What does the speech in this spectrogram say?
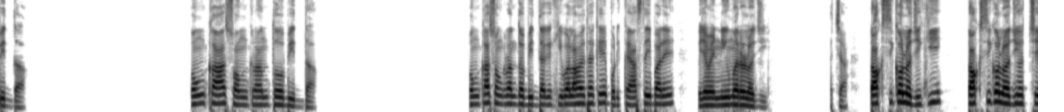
বিদ্যা। সংখ্যা সংক্রান্ত বিদ্যা সংখ্যা সংক্রান্ত বিদ্যাকে কি বলা হয়ে থাকে? পরীক্ষায় আসতেই পারে। হয়ে যাবে নিউমেরোলজি আচ্ছা টক্সিকোলজি কি? টক্সিকোলজি হচ্ছে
